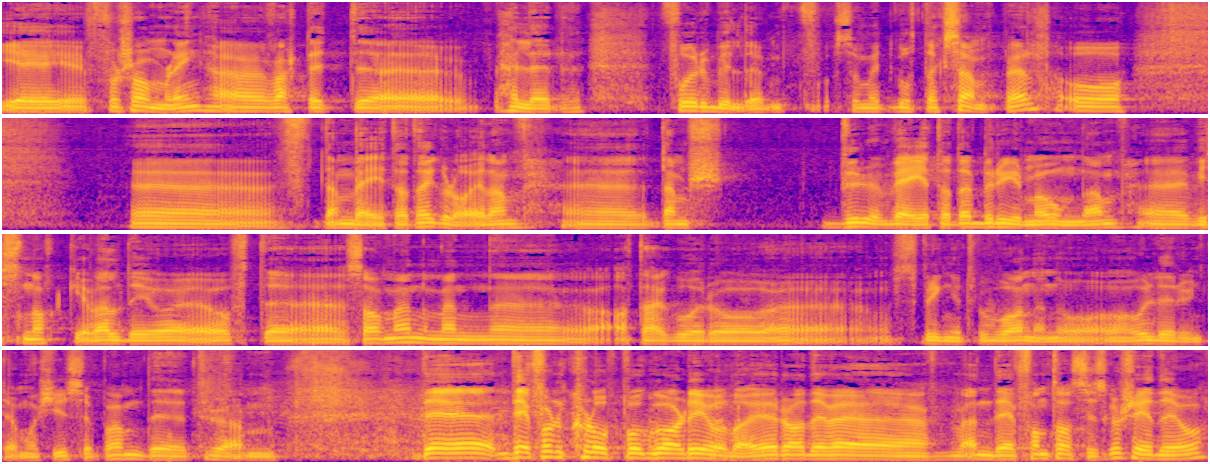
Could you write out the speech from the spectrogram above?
i en forsamling. Jeg har vært et uh, heller forbilde som et godt eksempel. og uh, de vet at jeg er glad i dem. de vet at jeg bryr meg om dem. Eh, vi snakker veldig ofte sammen, men eh, at jeg går og eh, springer ut på banen og holder rundt dem og kysser på dem, det tror jeg Det, det får en Klopp og Guardiola gjøre, men det er fantastisk å se, det òg.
